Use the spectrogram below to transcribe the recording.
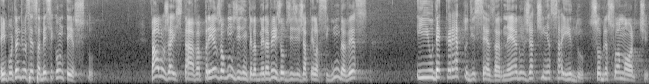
É importante você saber esse contexto. Paulo já estava preso, alguns dizem pela primeira vez, outros dizem já pela segunda vez, e o decreto de César Nero já tinha saído sobre a sua morte.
